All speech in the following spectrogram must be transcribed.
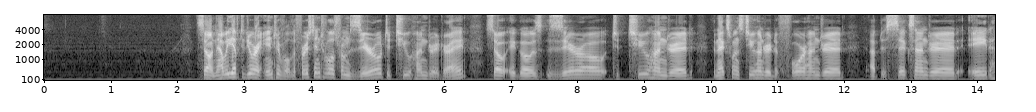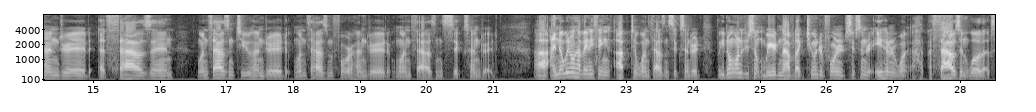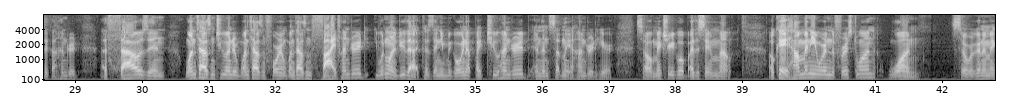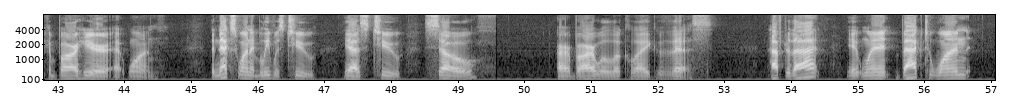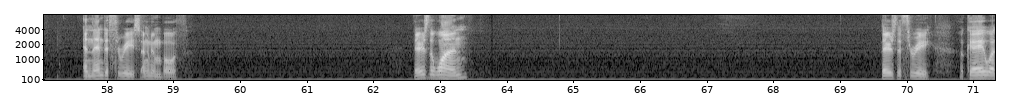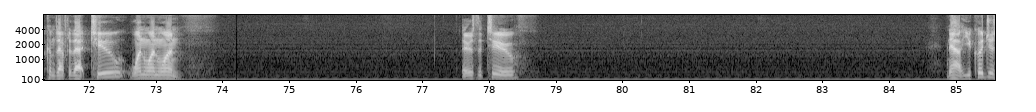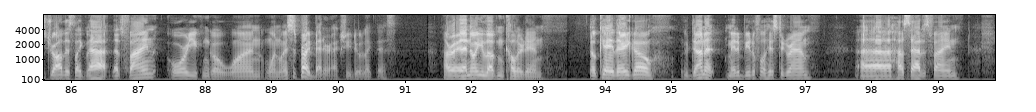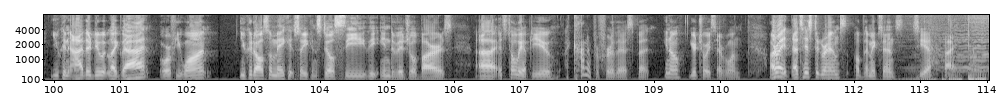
So now we have to do our interval. The first interval is from 0 to 200, right? So it goes 0 to 200. The next one's 200 to 400, up to 600, 800, 1,000, 1,200, 1,400, 1,600. Uh, I know we don't have anything up to 1,600, but you don't want to do something weird and have like 200, 400, 600, 800, 1,000. Whoa, that looks like 100. 1,000, 1,200, 1,400, 1,500. You wouldn't want to do that because then you've been going up by 200 and then suddenly 100 here. So make sure you go up by the same amount. Okay, how many were in the first one? One. So we're going to make a bar here at 1. The next one I believe was 2. Yes, 2. So our bar will look like this. After that, it went back to 1 and then to 3, so I'm going to do them both. There's the 1. There's the 3. Okay, what comes after that? 2, 1, 1, 1. There's the 2. Now, you could just draw this like that. That's fine. Or you can go one, one, one. This is probably better, actually, do it like this. All right, I know you love them colored in. Okay, there you go. We've done it. Made a beautiful histogram. Uh, how satisfying. You can either do it like that, or if you want, you could also make it so you can still see the individual bars. Uh, it's totally up to you. I kind of prefer this, but, you know, your choice, everyone. All right, that's histograms. Hope that makes sense. See ya. Bye.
